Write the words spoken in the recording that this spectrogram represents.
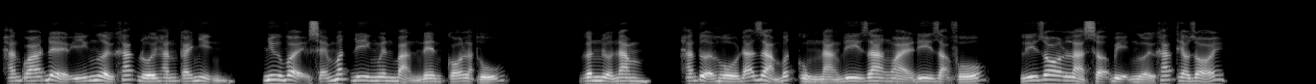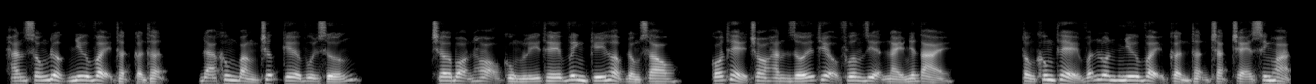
Hắn quá để ý người khác đối hắn cái nhìn, như vậy sẽ mất đi nguyên bản nên có lạc thú. Gần nửa năm, hắn tựa hồ đã giảm bất cùng nàng đi ra ngoài đi dạo phố, lý do là sợ bị người khác theo dõi. Hắn sống được như vậy thật cẩn thận, đã không bằng trước kia vui sướng. Chờ bọn họ cùng Lý Thế Vinh ký hợp đồng sau, có thể cho hắn giới thiệu phương diện này nhân tài. Tổng không thể vẫn luôn như vậy cẩn thận chặt chẽ sinh hoạt,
